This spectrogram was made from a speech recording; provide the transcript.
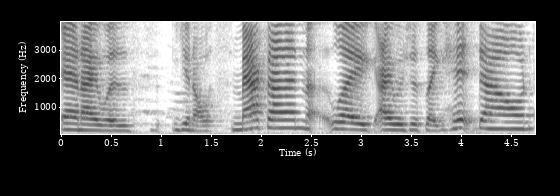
And I was, you know, smacked on, like, I was just like hit down.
